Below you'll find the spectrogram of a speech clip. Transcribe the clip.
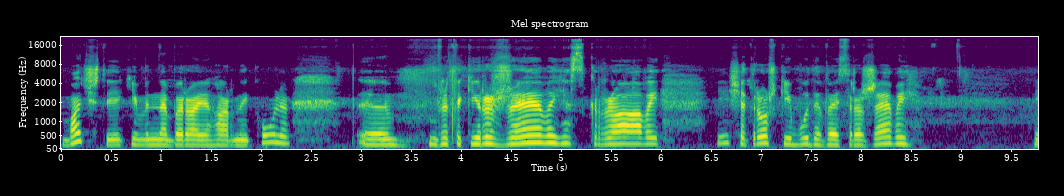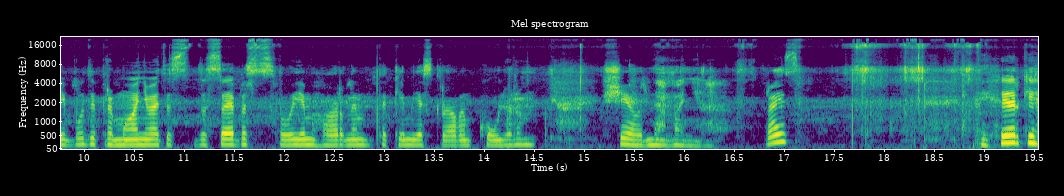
Бачите, який він набирає гарний колір. Е, вже такий рожевий, яскравий. І ще трошки буде весь рожевий. І буде приманювати до себе своїм гарним таким яскравим кольором. Ще одна ваніла рейс. Гейхерки.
